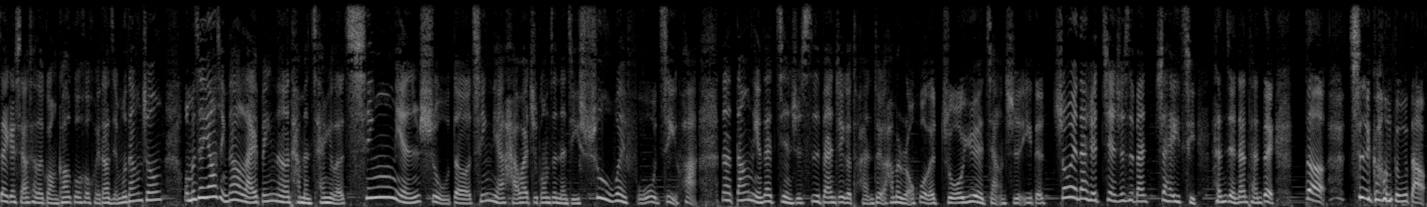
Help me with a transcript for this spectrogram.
在一个小小的广告过后，回到节目当中，我们再邀请到来宾呢，他们参与了青年署的青年海外职工增能及数位服务计划。那当年在减十四班这个团队，他们荣获了卓越奖之一的中原大学减十四班在一起很简单团队的赤工督导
